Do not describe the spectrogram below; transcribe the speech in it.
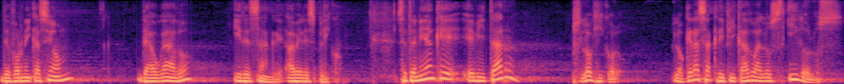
de fornicación, de ahogado y de sangre. A ver, explico. Se tenían que evitar, pues lógico, lo que era sacrificado a los ídolos.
